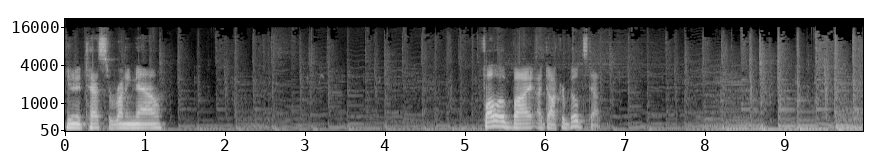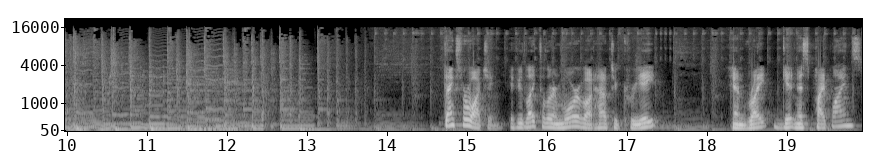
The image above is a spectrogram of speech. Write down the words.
Unit tests are running now. Followed by a Docker build step. Thanks for watching. If you'd like to learn more about how to create and write Gitness pipelines,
